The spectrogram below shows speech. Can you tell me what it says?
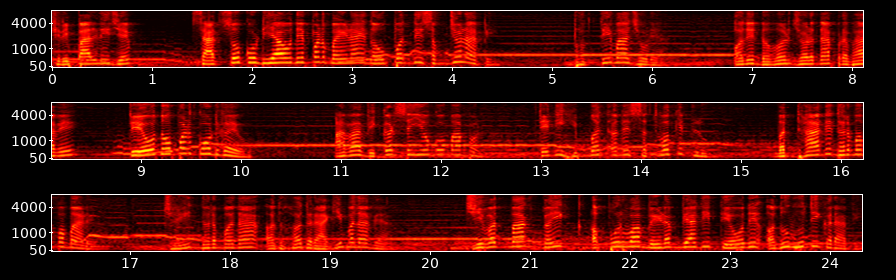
શ્રીપાલની જેમ સાતસો કોઢિયાઓને પણ મૈણાએ નવપદની સમજણ આપી, ભક્તિમાં જોડ્યા અને નવણ જળના પ્રભાવે તેઓનો પણ કોટ ગયો. આવા વિકટ સંયોગોમાં પણ તેની હિંમત અને સત્વ કેટલું? બધાને ધર્મ પમાડ્યો. જૈન ધર્મના અનહદ રાગી બનાવ્યા જીવનમાં કંઈક અપૂર્વ મેળવ્યાની તેઓને અનુભૂતિ કરાવી.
